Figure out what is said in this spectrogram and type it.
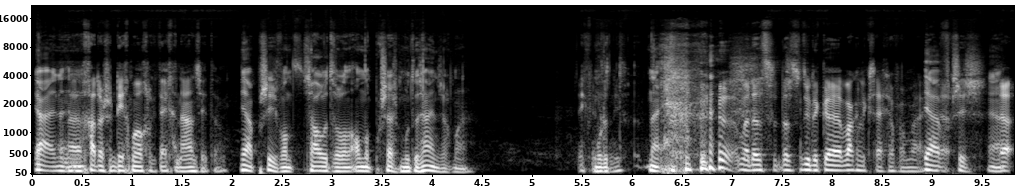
Ja, en, En en- eh, ga er zo dicht mogelijk tegenaan zitten. ja, precies. Want zou het wel een ander proces moeten zijn, zeg maar? Ik vind Moet het het, nee. niet. maar dat is, dat is natuurlijk eh, makkelijk zeggen van mij. Ja, precies. Ja. Ja.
